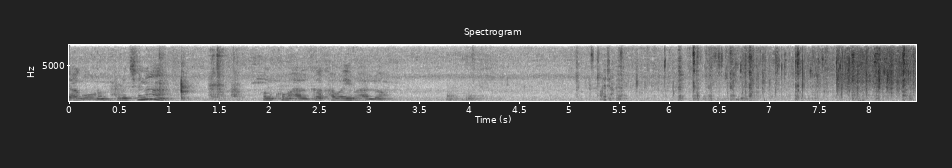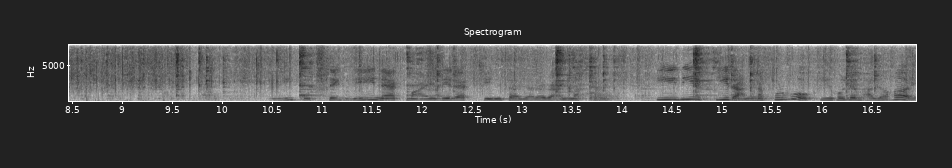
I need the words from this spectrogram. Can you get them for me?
যা গরম পড়েছে না, এখন খুব হালকা খাওয়াই ভালো। এই প্রত্যেক দিন এক মায়েদের এক চিন্তা, যারা রান্না করে। কী দিয়ে কি রান্না করব, কি হলে ভালো হয়?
